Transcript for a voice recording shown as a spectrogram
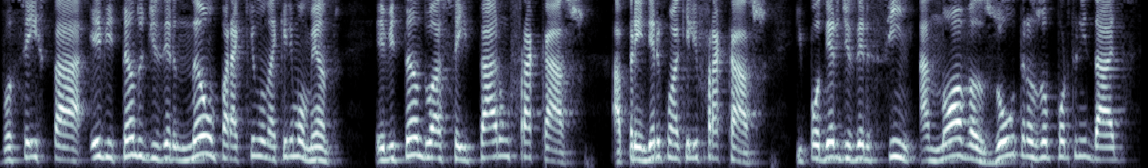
você está evitando dizer não para aquilo naquele momento, evitando aceitar um fracasso, aprender com aquele fracasso e poder dizer sim a novas outras oportunidades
